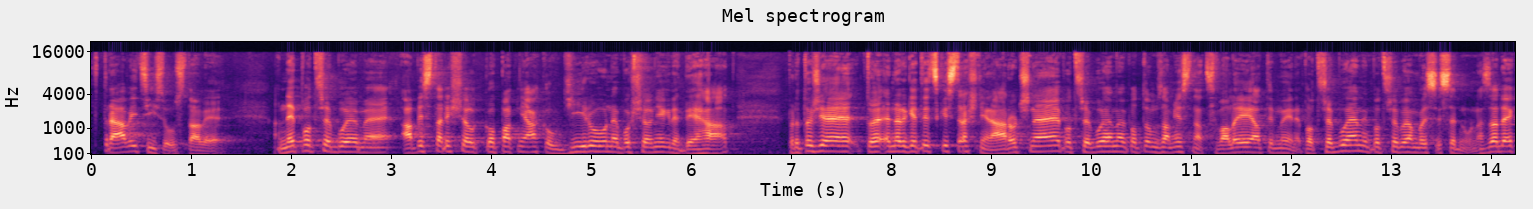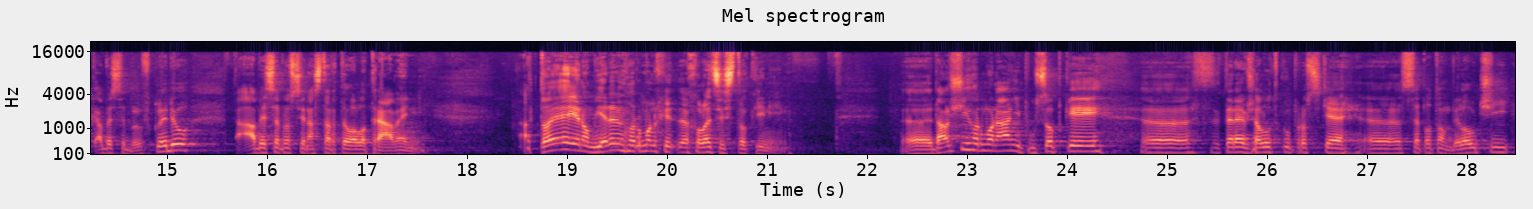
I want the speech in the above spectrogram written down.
v trávicí soustavě. A nepotřebujeme, abys tady šel kopat nějakou díru nebo šel někde běhat, protože to je energeticky strašně náročné, potřebujeme potom zaměstnat svaly a ty my nepotřebujeme, my potřebujeme, aby si sednul na zadek, aby si byl v klidu a aby se prostě nastartovalo trávení. A to je jenom jeden hormon cholecystokinin. E, další hormonální působky, e, které v žaludku prostě e, se potom vyloučí,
